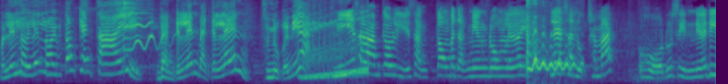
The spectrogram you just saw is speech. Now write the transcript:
มาเล่นเลยเล่นเลยไม่ต้องเกรงใจ แบ่งกันเล่นแบ่งกันเล่น สนุกอะเนี่ย นี่สลามเกาหลีสั่งตรงมาจากเมียงดงเลย เล่นสนุกชะมัด โอ้โห ดูสิเนื้อดี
